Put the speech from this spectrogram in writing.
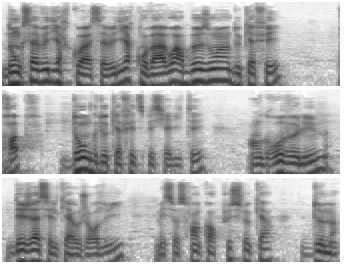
Donc ça veut dire quoi? Ça veut dire qu'on va avoir besoin de café propre, donc de café de spécialité, en gros volume. Déjà, c'est le cas aujourd'hui, mais ce sera encore plus le cas demain.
